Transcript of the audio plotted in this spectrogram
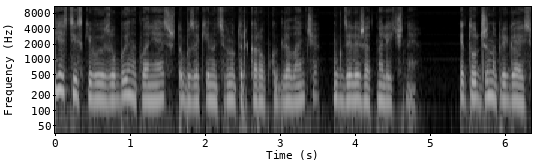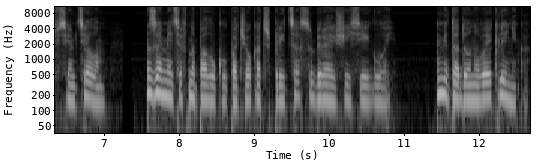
Я стискиваю зубы и наклоняюсь, чтобы закинуть внутрь коробку для ланча, где лежат наличные. И тут же напрягаюсь всем телом, заметив на полу колпачок от шприца с убирающейся иглой. Метадоновая клиника,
